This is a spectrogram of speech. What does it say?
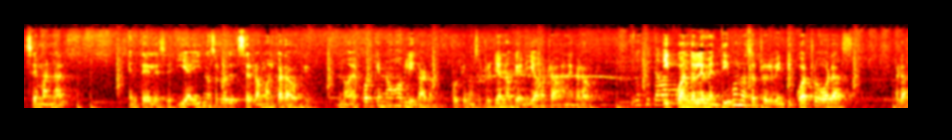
semanal en TLC. Y ahí nosotros cerramos el karaoke. No es porque nos obligaron, porque nosotros ya no queríamos trabajar en el karaoke. Y cuando le metimos nosotros el 24 horas, ¿verdad?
